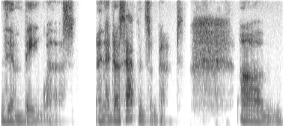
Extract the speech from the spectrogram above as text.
them being with us. And that does happen sometimes. Um,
